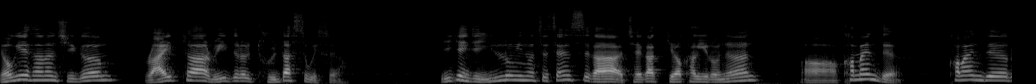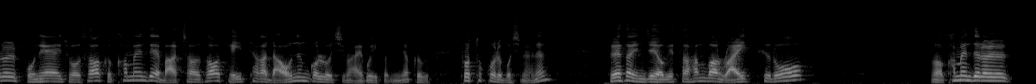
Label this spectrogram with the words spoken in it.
여기에서는 지금 write와 read를 둘 다 쓰고 있어요. 이게 이제 illuminance 센서가 제가 기억하기로는 어, command command를 보내줘서 그 command에 맞춰서 데이터가 나오는 걸로 지금 알고 있거든요. 그 프로토콜을 보시면은 그래서 이제 여기서 한번 write로 어, command를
